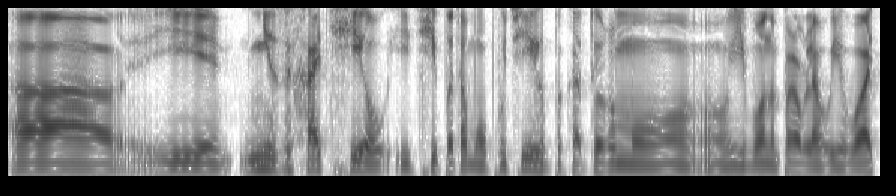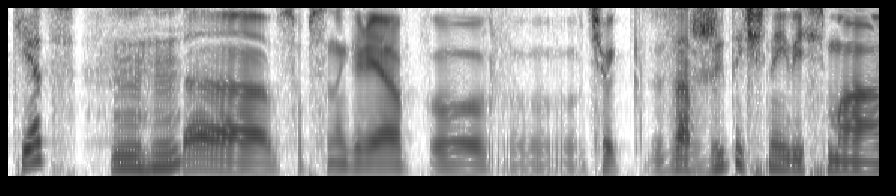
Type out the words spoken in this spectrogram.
а, и не захотел идти по тому пути, по которому э, его направлял его отец. Мгм. Да, собственно говоря, э, человек зажиточный весьма,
